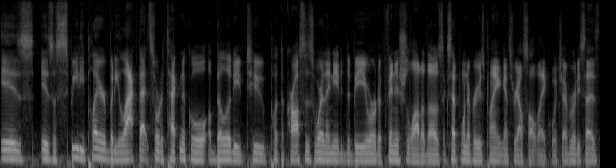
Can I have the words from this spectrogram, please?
is is a speedy player, but he lacked that sort of technical ability to put the crosses where they needed to be or to finish a lot of those. Except whenever he was playing against Real Salt Lake, which everybody says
